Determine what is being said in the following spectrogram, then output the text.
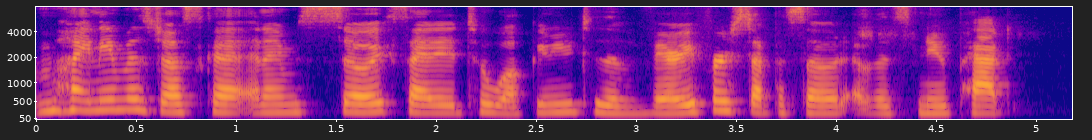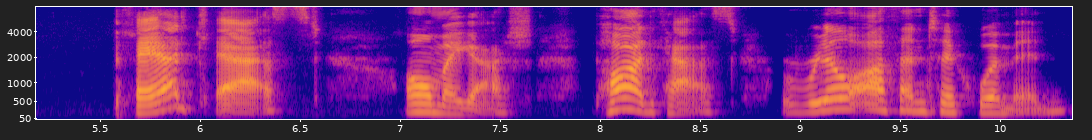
my name is Jessica, and I'm so excited to welcome you to the very first episode of this new pad podcast. Oh my gosh, podcast, Real Authentic Women.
